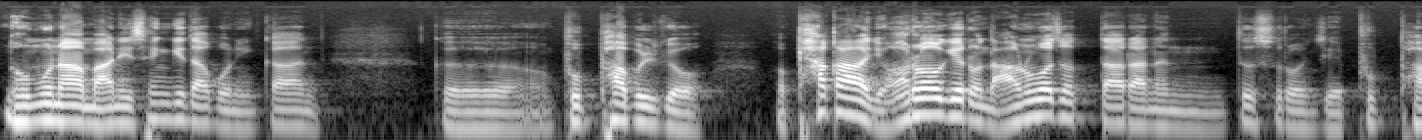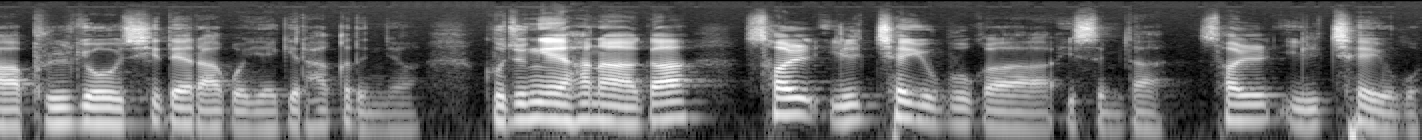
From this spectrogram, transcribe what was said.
너무나 많이 생기다 보니까 그 부파 불교 파가 여러 개로 나누어졌다라는 뜻으로 이제 부파 불교 시대라고 얘기를 하거든요. 그 중에 하나가 설 일체 유부가 있습니다. 설 일체 유부.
